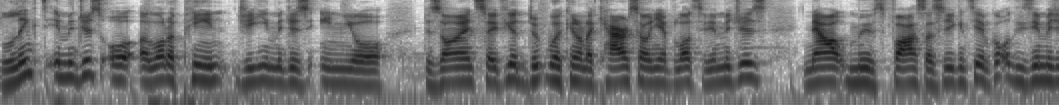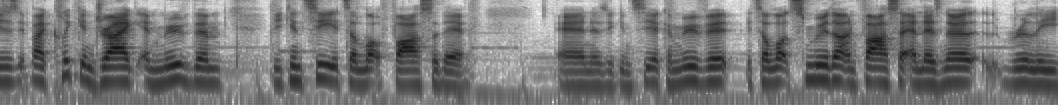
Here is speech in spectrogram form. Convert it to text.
linked images or a lot of PNG images in your design. So if you're working on a carousel and you have lots of images, now it moves faster. So you can see I've got all these images. If I click and drag and move them, you can see it's a lot faster there. And as you can see, I can move it. It's a lot smoother and faster and there's no really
